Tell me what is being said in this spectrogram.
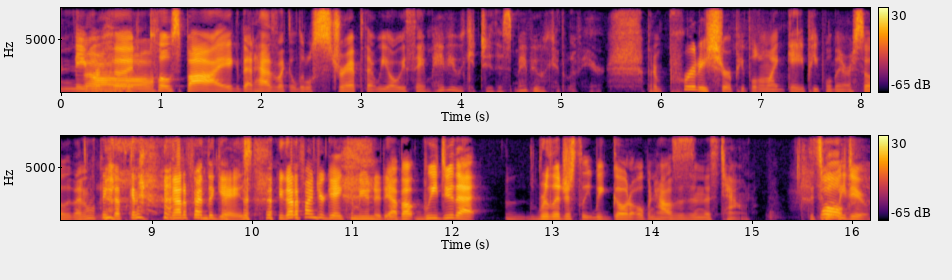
neighborhood Oh. close by that has like a little strip that we always say maybe we could do this, maybe we could live here. But I'm pretty sure people don't like gay people there, so I don't think that's gonna. you got to find the gays. You got to find your gay community. Yeah, but we do that religiously. We go to open houses in this town. It's Well, what we do.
